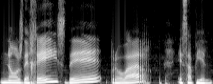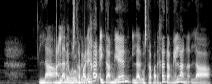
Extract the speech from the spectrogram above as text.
no os dejéis de probar esa piel. La, No la me de vuestra creer. pareja y también la de vuestra pareja, también la, la-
